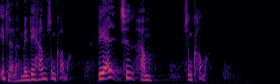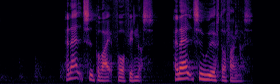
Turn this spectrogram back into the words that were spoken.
et eller andet. Men det er ham, som kommer. Det er altid ham, som kommer. Han er altid på vej for at finde os. Han er altid ude efter at fange os.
